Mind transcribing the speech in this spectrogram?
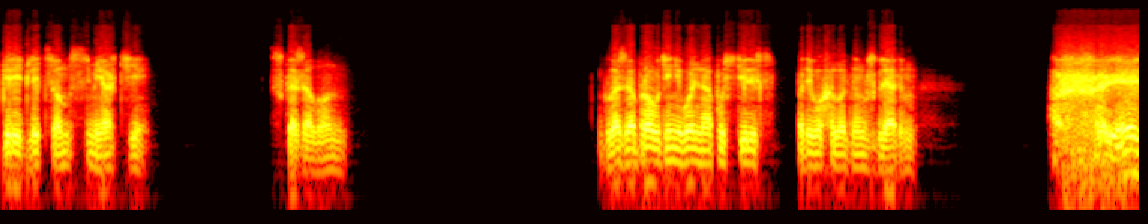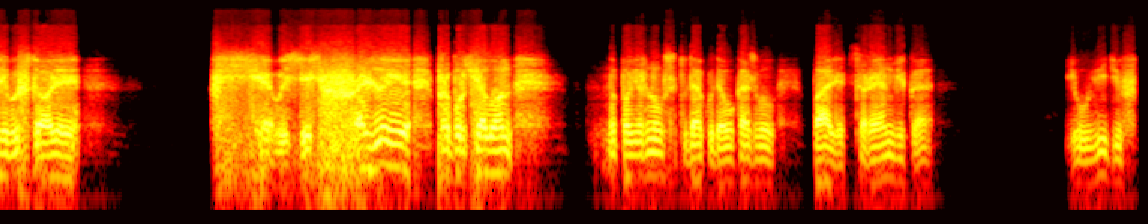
перед лицом смерти», — сказал он. Глаза Броуди невольно опустились под его холодным взглядом. «Ошалели вы, что ли? Все вы здесь шальные!» — пробурчал он, но повернулся туда, куда указывал палец Ренвика, и, увидев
